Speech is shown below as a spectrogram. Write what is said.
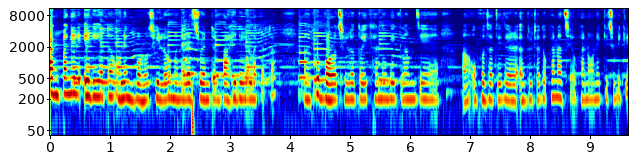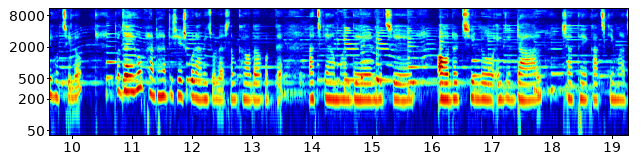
চাংপাংয়ের এরিয়াটা অনেক বড় ছিল মানে রেস্টুরেন্টের বাহিরের এলাকাটা খুব বড় ছিল। তো এখানে দেখলাম যে উপজাতিদের দুইটা দোকান আছে, ওখানে অনেক কিছু বিক্রি হচ্ছিল। তো যাই হোক, হাঁটাহাঁটি শেষ করে আমি চলে আসলাম খাওয়া দাওয়া করতে। আজকে আমাদের হচ্ছে অর্ডার ছিল এই যে ডাল, সাথে কাচকি মাছ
